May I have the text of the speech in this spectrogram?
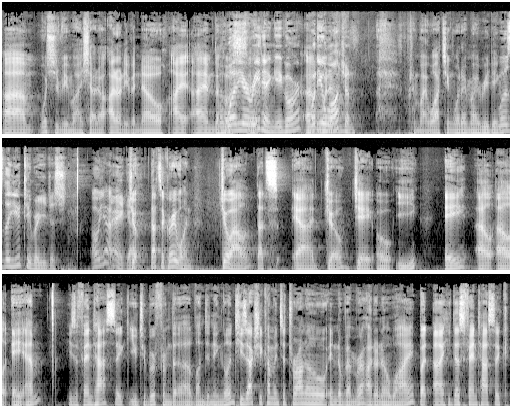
Um, what should be my shout out? I don't even know. I, I am the host. What are you uh, reading, Igor? uh, what are you what am- watching? What am I watching? What am I reading? what was the YouTuber you just? oh yeah, There you go. Joe, that's a great one. Joe Allam. That's uh, Joe J O E A L L A M. He's a fantastic YouTuber from the uh, London, England. He's actually coming to Toronto in November. I don't know why, but uh, he does fantastic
